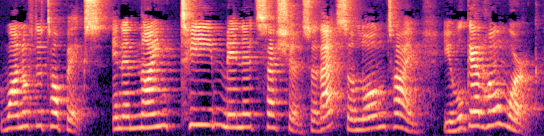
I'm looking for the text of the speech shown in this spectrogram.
one of the topics in a 90 minute session. So that's a long time. You will get homework.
